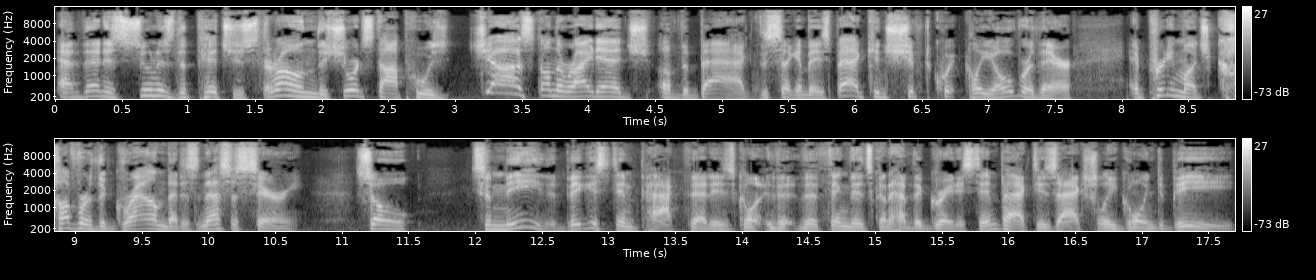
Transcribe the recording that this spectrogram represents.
And then as soon as the pitch is thrown, the shortstop who is just on the right edge of the bag, the second base bag, can shift quickly over there and pretty much cover the ground that is necessary. So to me, the biggest impact that is going, the, the thing that's going to have the greatest impact is actually going to be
